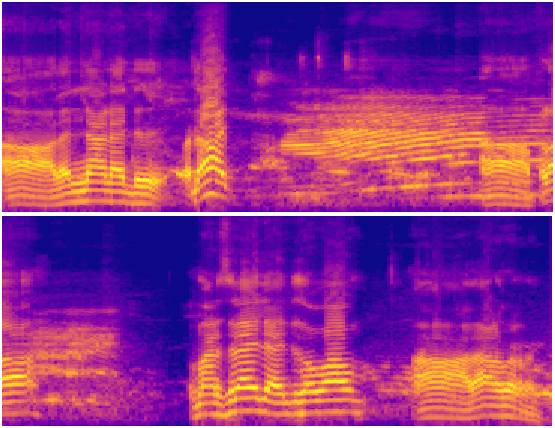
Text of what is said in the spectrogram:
ആ അതെന്നാണ് എന്റെ ഇത് ആ അപ്പളാ. മനസ്സിലായില്ല അതിന്റെ സ്വഭാവം. ആ അതാണ് പറഞ്ഞത്.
